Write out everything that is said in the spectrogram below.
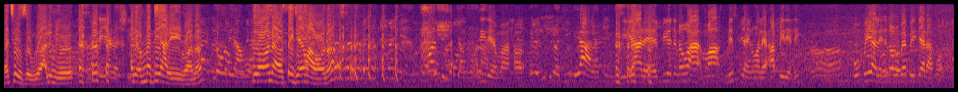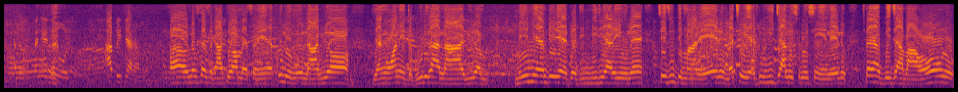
လက်ချိုဆိုပြီးတော့အဲ့လိုမျိုးအဲ့လိုအမှတ်တရလေးပေါ့နော်။ပြောနေတာစိတ်ထဲမှာပေါ့နော်။သိတယ်မှာဟုတ်အဲ့ဒါကြီးဆိုတော့ကြီးလေးရလားကြည့်ဒီရတယ်ပြီးတော့ကျွန်တော်ကအမ miss ပြိုင်တော့လည်းအားပေးတယ်လေဘိုးပေးရလဲကျွန်တော်တို့ပဲပေးကြတာပေါ့အဲ့လိုတငယ်ချင်းကိုအားပေးကြတာပေါ့အာနှုတ်ဆက်စကားပြောရမယ်ဆိုရင်အခုလိုမျိုးလာပြီးတော့ရန်ကုန်ကနေတကူးတကလာပြီးတော့ မေးမြန်းပေးတဲ့အတွက်ဒီမီဒီယာတွေကိုလည်းကျေးဇူးတင်ပါတယ်လို့မတ်ချိုရဲ့အလှူကြီးကြားလို့ရှိလို့ရှိရင်လည်းလို့ချွဲရောက်ပေးကြပါအောင်လို့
